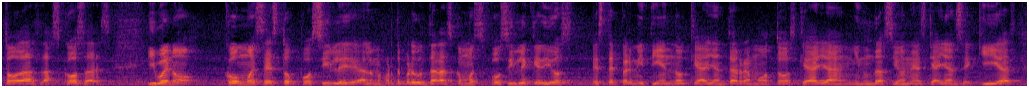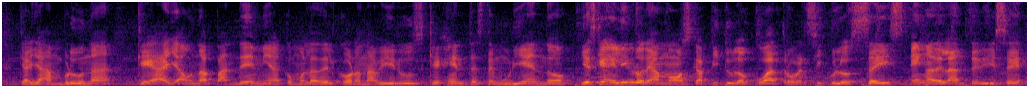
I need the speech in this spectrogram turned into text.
todas las cosas. Y bueno, ¿Cómo es esto posible? A lo mejor te preguntarás, ¿cómo es posible que Dios esté permitiendo que hayan terremotos, que hayan inundaciones, que hayan sequías, que haya hambruna, que haya una pandemia como la del coronavirus, que gente esté muriendo? Y es que en el libro de Amós capítulo 4 versículo 6 en adelante dice,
